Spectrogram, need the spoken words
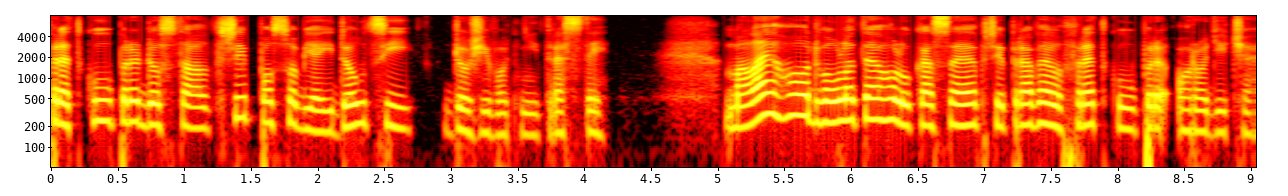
Fred Cooper dostal tři po sobě jdoucí doživotní tresty. Malého dvouletého Lukase připravil Fred Cooper o rodiče.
